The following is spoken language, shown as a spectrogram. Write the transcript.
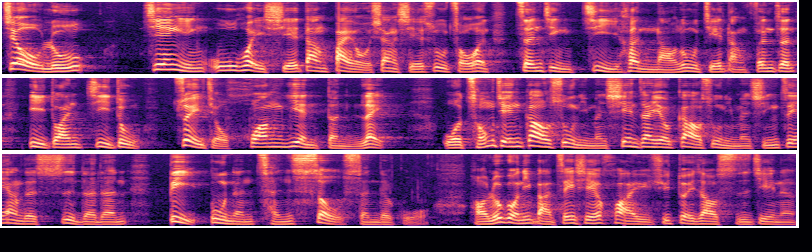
就如奸淫、污秽、邪荡、拜偶像、邪术、仇恨、争竞、记恨、恼怒、结党、纷争、异端、嫉妒、醉酒、荒宴等类。我从前告诉你们，现在又告诉你们，行这样的事的人，必不能承受神的国。好，如果你把这些话语去对照世界呢，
